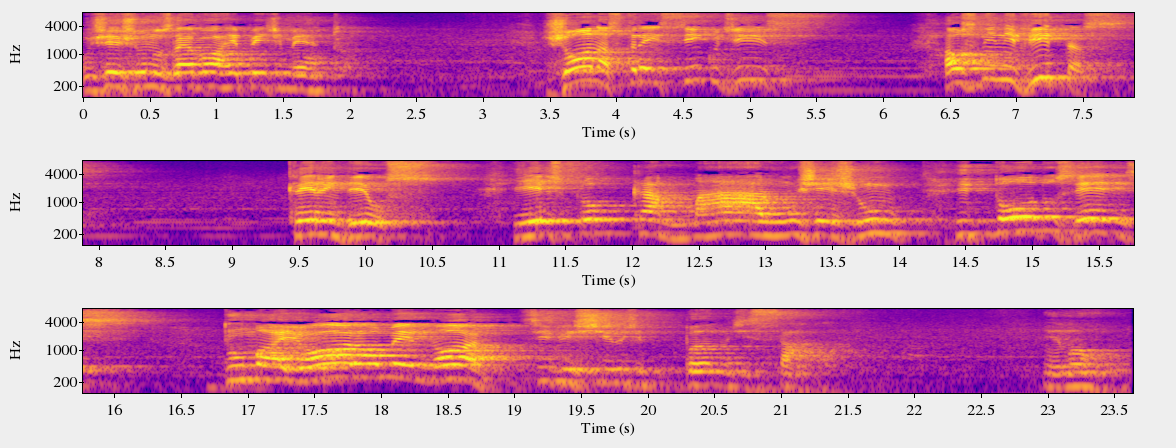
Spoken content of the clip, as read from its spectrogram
O jejum nos leva ao arrependimento. Jonas 3,5 diz: Aos ninivitas creram em Deus, e eles proclamaram um jejum, e todos eles, do maior ao menor, se vestiram de pano de saco. Irmão,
